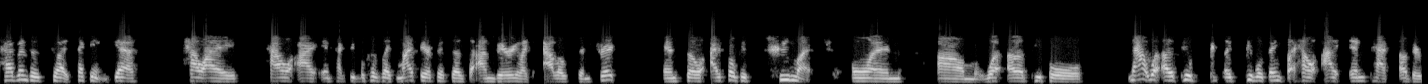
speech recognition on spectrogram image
having to, to like second guess how I how I impact people. Because like my therapist says that I'm very like allocentric, and so I focus too much on um, what other people, not what other people like people think, but how I impact other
